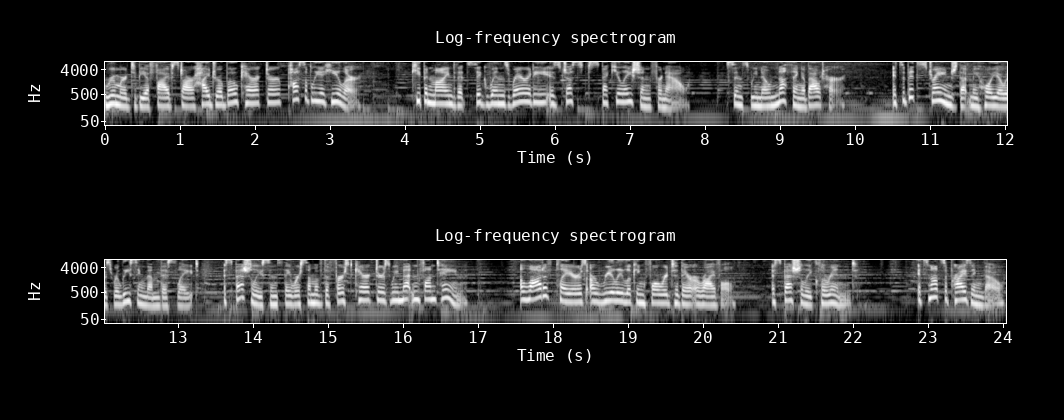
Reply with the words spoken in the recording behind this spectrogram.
rumored to be a five-star Hydro Bow character, possibly a healer. Keep in mind that Sigewinne's rarity is just speculation for now, since we know nothing about her. It's a bit strange that MiHoYo is releasing them this late, especially since they were some of the first characters we met in Fontaine. A lot of players are really looking forward to their arrival, especially Clorinde. It's not surprising, though.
